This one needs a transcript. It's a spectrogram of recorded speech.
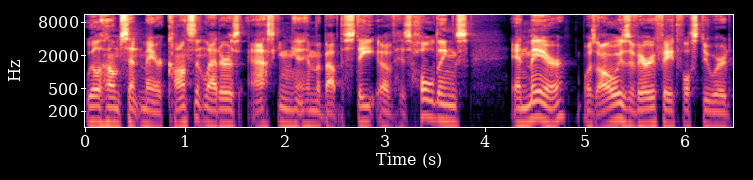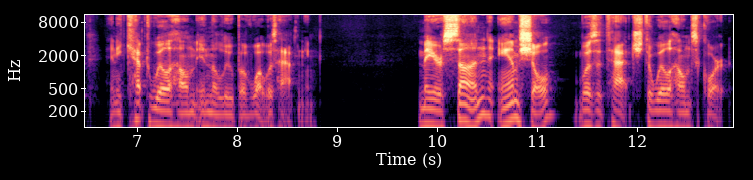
Wilhelm sent Mayer constant letters asking him about the state of his holdings, and Mayer was always a very faithful steward, and he kept Wilhelm in the loop of what was happening. Mayer's son, Amschel, was attached to Wilhelm's court.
